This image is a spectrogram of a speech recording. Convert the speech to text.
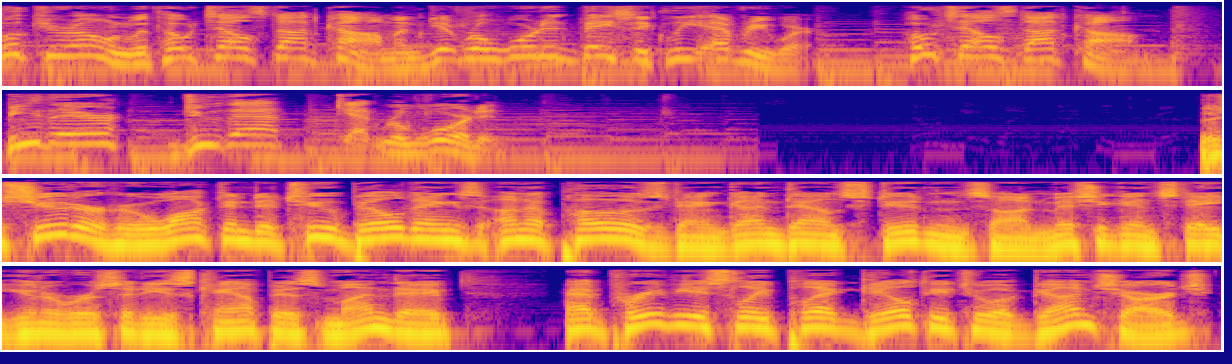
Book your own with Hotels.com and get rewarded basically everywhere. Hotels.com. Be there, do that, get rewarded. The shooter who walked into two buildings unopposed and gunned down students on Michigan State University's campus Monday had previously pled guilty to a gun charge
